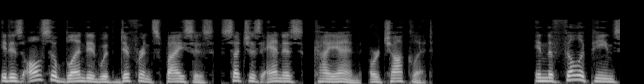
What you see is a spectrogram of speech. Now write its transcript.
It is also blended with different spices, such as anise, cayenne, or chocolate. In the Philippines,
